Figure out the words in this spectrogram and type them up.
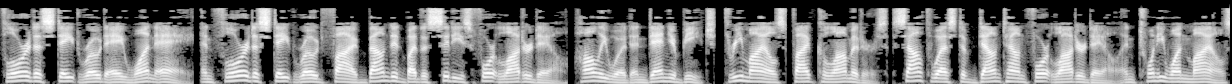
Florida State Road A1A, and Florida State Road 5 bounded by the cities Fort Lauderdale, Hollywood and Dania Beach, 3 miles 5 kilometers southwest of downtown Fort Lauderdale and 21 miles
